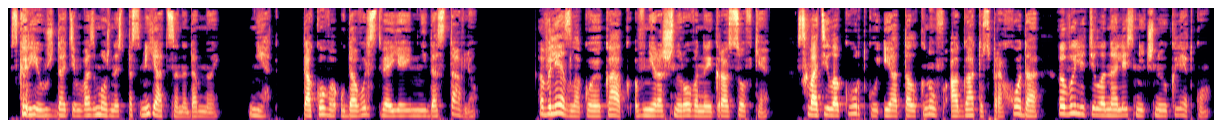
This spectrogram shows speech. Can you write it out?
скорее уж дать им возможность посмеяться надо мной. Нет, такого удовольствия я им не доставлю. Влезла кое-как в нерасшнурованные кроссовки, схватила куртку и, оттолкнув Агату с прохода, вылетела на лестничную клетку.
